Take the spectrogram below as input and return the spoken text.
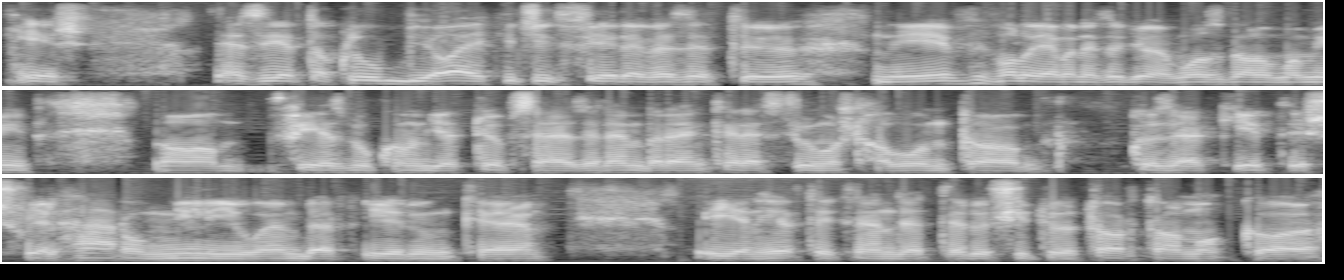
és ezért a klubja egy kicsit félrevezető név. Valójában ez egy olyan mozgalom, ami a Facebookon ugye több százezer emberen keresztül most havonta közel két és fél három millió embert érünk el ilyen értékrendet erősítő tartalmakkal.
